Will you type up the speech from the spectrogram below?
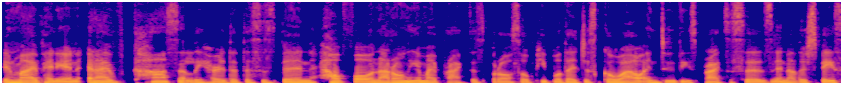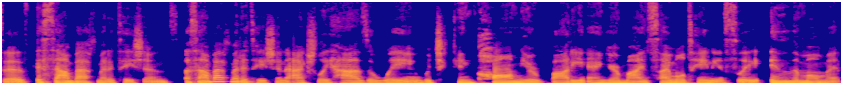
in my opinion. And I've constantly heard that this has been helpful, not only in my practice, but also people that just go out and do these practices in other spaces is sound bath meditations. A sound bath meditation actually has a way in which it can calm your body and your mind simultaneously in the moment.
